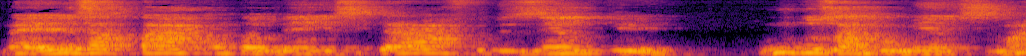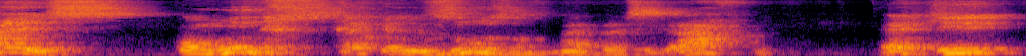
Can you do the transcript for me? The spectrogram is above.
Né? Eles atacam também esse gráfico, dizendo que um dos argumentos mais comuns né, que eles usam né, para esse gráfico é que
